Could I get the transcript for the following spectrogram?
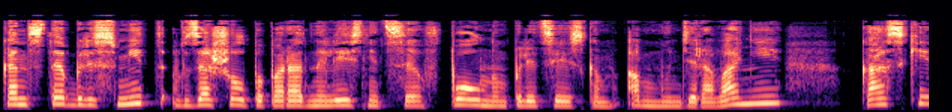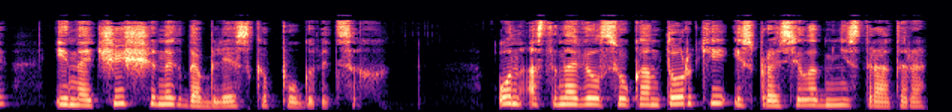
Констебль Смит взошел по парадной лестнице в полном полицейском обмундировании, каске и начищенных до блеска пуговицах. Он остановился у конторки и спросил администратора,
